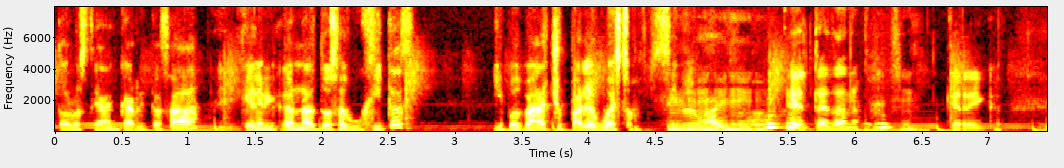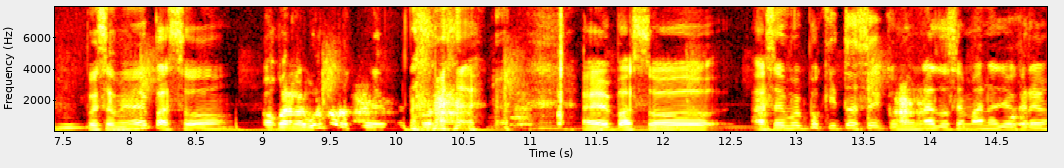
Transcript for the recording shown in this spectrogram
todos los que hagan carnita asada, que le metan unas dos agujitas y pues van a chupar el hueso. Sin. Ay, El tétano. Qué rico. Pues a mí me pasó. O con el para ustedes. A mí me pasó. Hace muy poquito, hace como unas dos semanas, yo creo.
